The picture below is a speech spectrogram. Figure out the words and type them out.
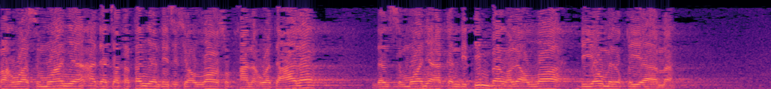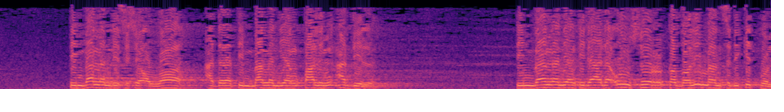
bahwa semuanya ada catatannya di sisi Allah Subhanahu wa taala dan semuanya akan ditimbang oleh Allah di yaumil qiyamah. Timbangan di sisi Allah adalah timbangan yang paling adil. Timbangan yang tidak ada unsur kezaliman sedikit pun.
